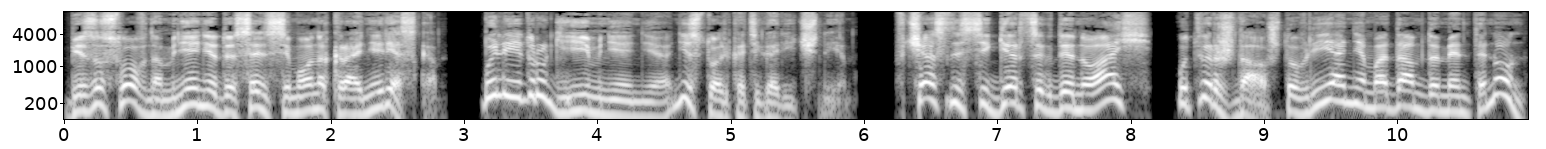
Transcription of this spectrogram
Безусловно, мнение де Сен-Симона крайне резко. Были и другие мнения, не столь категоричные. В частности, герцог де Нуай утверждал, что влияние мадам де Ментенон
